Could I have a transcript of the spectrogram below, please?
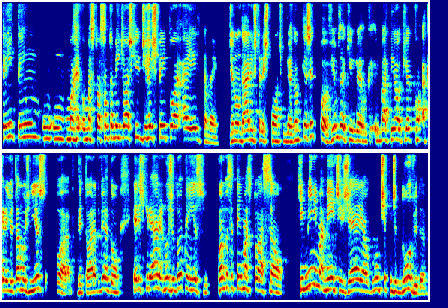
tem, tem um, um, uma, uma situação também que eu acho que de respeito a, a ele também, de não darem os três pontos para o Verdão, porque pô, vimos aqui, ele bateu aqui, acreditamos nisso, pô, vitória do Verdão. Eles criaram, no judô tem isso, quando você tem uma situação que minimamente gere algum tipo de dúvida,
